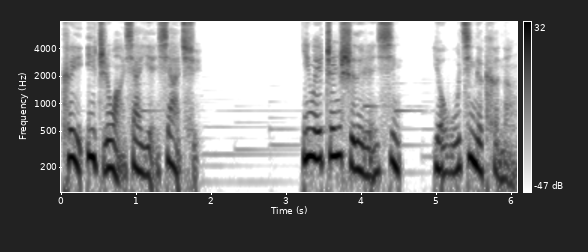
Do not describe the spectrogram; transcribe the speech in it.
可以一直往下演下去，因为真实的人性有无尽的可能。”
